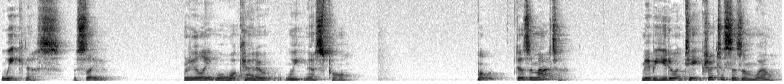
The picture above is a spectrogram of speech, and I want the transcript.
weakness. It's like, really? Well, what kind of weakness, Paul? Doesn't matter. Maybe you don't take criticism well.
